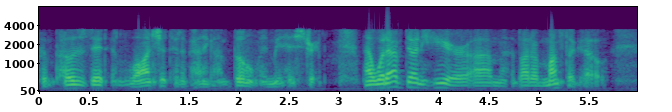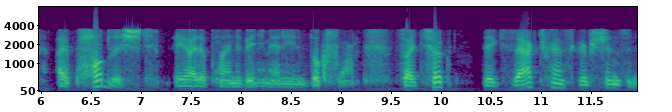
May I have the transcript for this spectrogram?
composed it and launched it to the Pentagon. Boom, it made history. Now, what I've done here um, about a month ago, I published AI: to Plan to Invade Humanity in book form. So I took the exact transcriptions and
